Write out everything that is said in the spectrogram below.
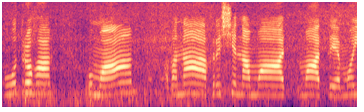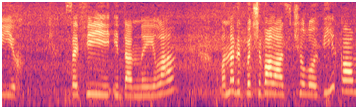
подруга, кума. Вона хрещена мати моїх Софії і Данила. Вона відпочивала з чоловіком,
